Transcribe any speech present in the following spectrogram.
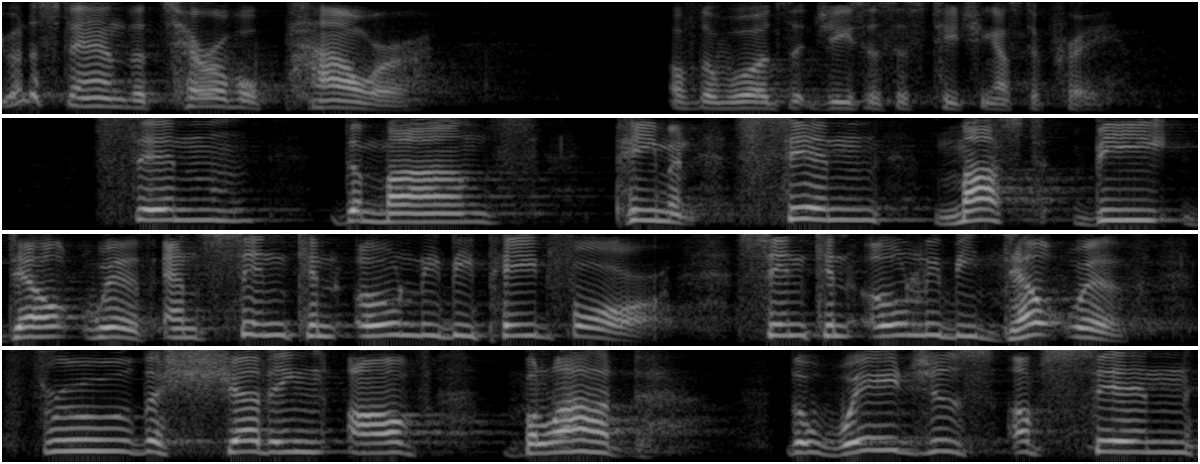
You understand the terrible power of the words that Jesus is teaching us to pray. Sin demands payment. Sin must be dealt with, and sin can only be paid for. Sin can only be dealt with through the shedding of blood. The wages of sin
